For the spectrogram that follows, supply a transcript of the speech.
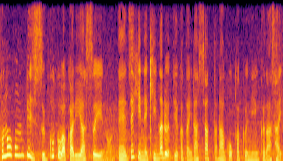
このホームページすっごく分かりやすいのでぜひね気になるっていう方いらっしゃったらご確認ください。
